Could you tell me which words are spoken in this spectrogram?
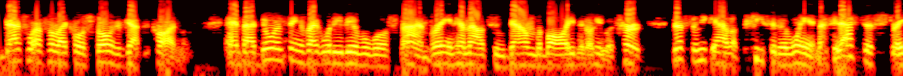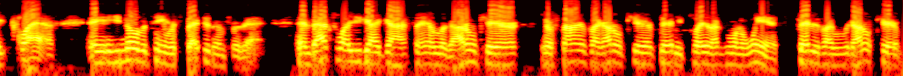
That's where I feel like Coach Strong has got the Cardinals. And by doing things like what he did with Will Stein, bringing him out to down the ball even though he was hurt, just so he can have a piece of the win. Now, see, that's just straight class. And you know the team respected him for that. And that's why you got guys saying, look, I don't care. You know, Stein's like, I don't care if Teddy plays, I just want to win. Teddy's like, look, I don't care if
